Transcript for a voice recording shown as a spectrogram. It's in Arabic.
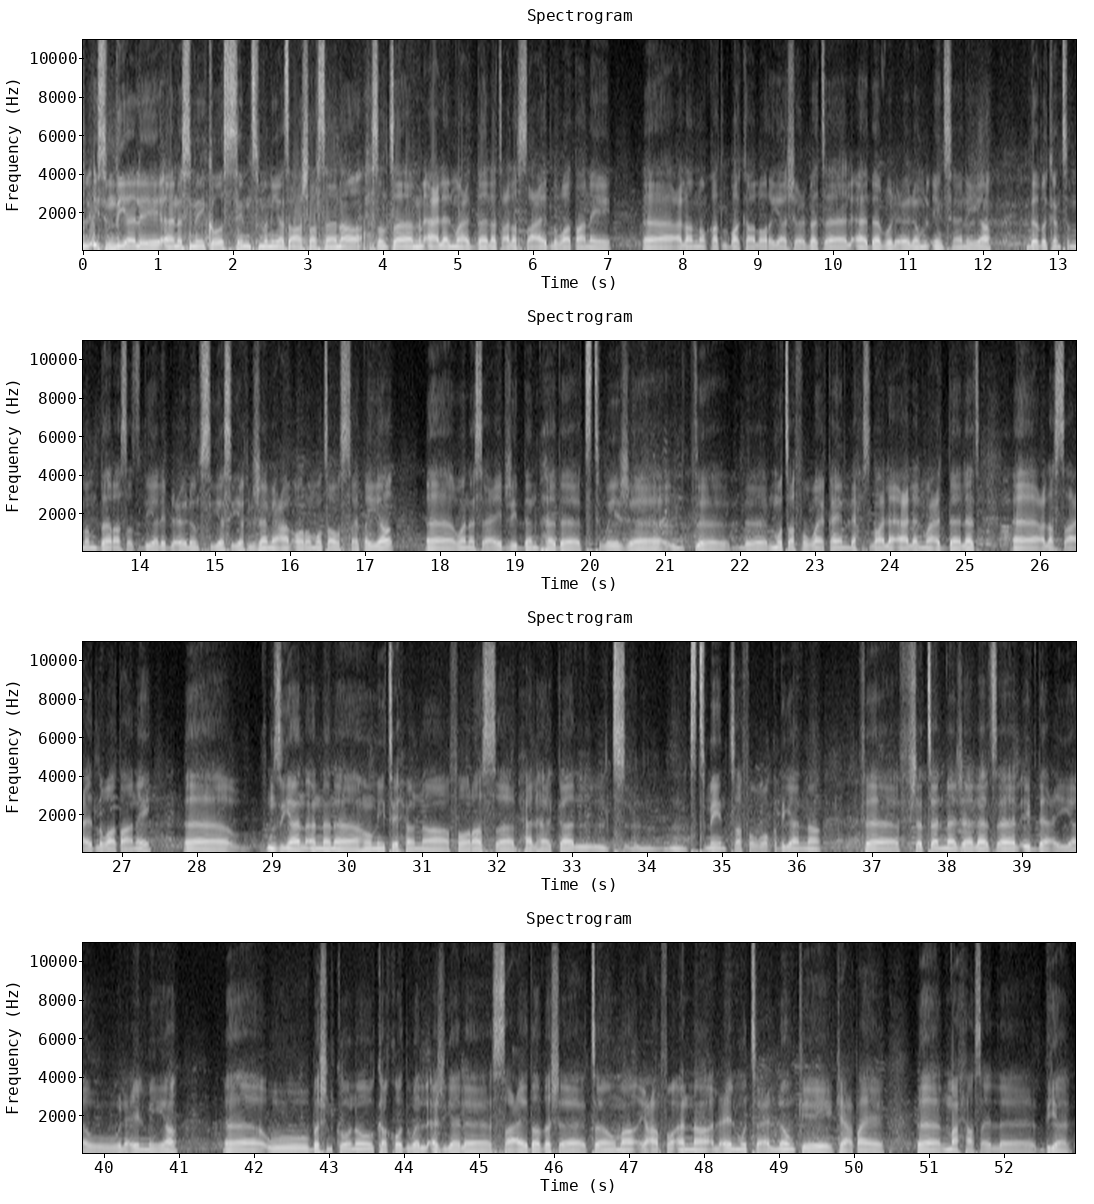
الاسم ديالي أنا سميكو سن 18 سنة. حصلت من أعلى المعدلات على الصعيد الوطني آه، على نقاط البكالوريا شعبة الآداب والعلوم الإنسانية. دابا كنتمم الدراسات ديالي بالعلوم السياسية في الجامعة الأورو متوسطية آه، وأنا سعيد جدا بهذا التتويج آه، المتفوقين اللي حصلوا على أعلى المعدلات على الصعيد الوطني. مزيان أننا هم يتيحوا لنا فرص بحال هكا لتثمين التفوق ديالنا في شتى المجالات الإبداعية والعلمية. آه وباش نكونوا كقدوة للاجيال الصاعدة باش حتى هما يعرفوا أن العلم والتعلم كي كيعطي آه المحاصيل ديال.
